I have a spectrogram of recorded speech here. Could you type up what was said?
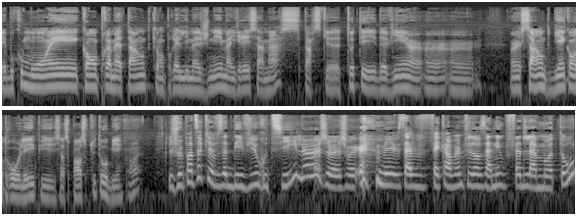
est beaucoup moins compromettante qu'on pourrait l'imaginer malgré sa masse, parce que tout est, devient un centre bien contrôlé, puis ça se passe plutôt bien. Je veux pas dire que vous êtes des vieux routiers, là, je, je veux- mais ça fait quand même plusieurs années que vous faites de la moto.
